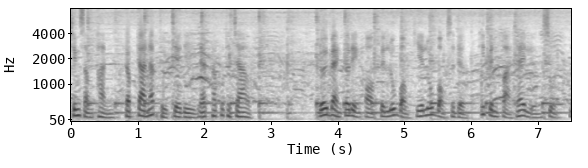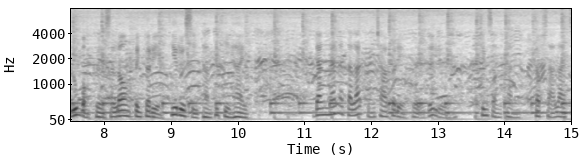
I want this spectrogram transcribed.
จึงสัมพันธ์กับการนับถือเจดีย์และพระพุทธเจ้า โดยแบ่งกะเหรี่ยงออกเป็นลูกบ่องเคี้ยลูกบ่องเสด็จที่เป็นฝ่ายได้เหลืองส่วนลูกบ่องเคืองสล่องเป็นกะเหรี่ยงที่ฤาษีทำพิธีให้ ดังนั้นอัตลักษณ์ของชาวกะเหรี่ยงโผล่ได้เหลืองจึงสัมพันธ์กับศาลาเจ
